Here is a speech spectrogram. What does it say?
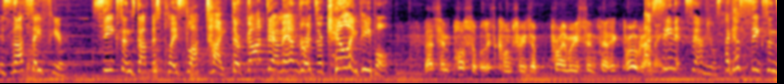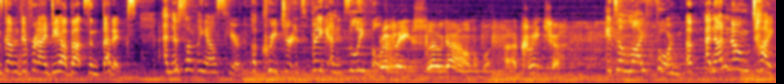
It's not safe here. Seegson's got this place locked tight. Their goddamn androids are killing people! That's impossible. It's contrary to primary synthetic programming. I've seen it, Samuels. I guess Seegson's got a different idea about synthetics. And there's something else here. A creature. It's big and it's lethal. Ripley, slow down. A creature. It's a life form, a, an unknown type.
